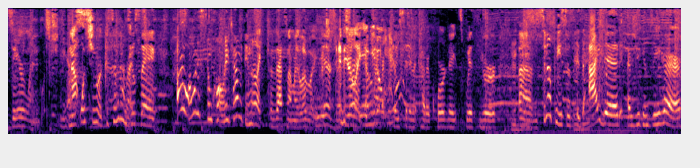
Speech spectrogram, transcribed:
their language, Yes. not what you are. Because sometimes you'll say, "Oh, I want to spend quality time with you," and they're like, "That's not my love language." Yeah, and you're right. like, And you "Okay." Don't place it, and it kind of coordinates with your um, centerpieces. Is I did, as you can see here,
